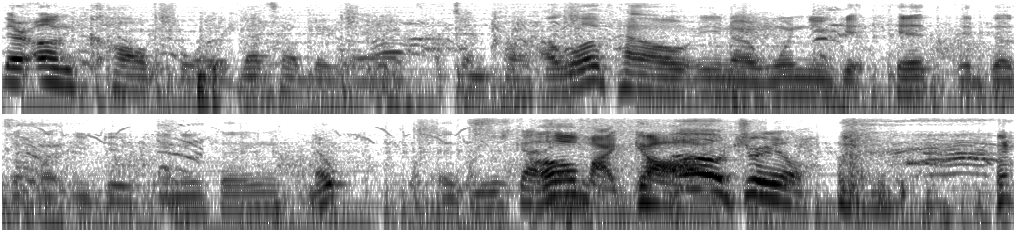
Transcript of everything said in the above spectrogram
they're uncalled for. That's how big they are. It's uncalled I love how you know when you get hit, it doesn't let you do anything. Nope. It's You just gotta- oh my god. Oh, drill. I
